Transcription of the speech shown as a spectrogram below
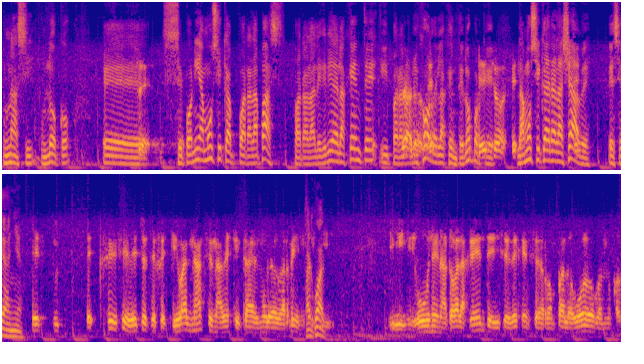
un nazi, un loco, eh, se ponía música para la paz, para la alegría de la gente y para Claro, lo mejor de- de la gente, ¿no? Porque hecho, eh, la música era la llave ese año. Eh, sí, sí, de hecho ese festival nace una vez que cae el muro de Berlín. Tal cual. Y, y unen a toda la gente y dice déjense de romper los huevos con, con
